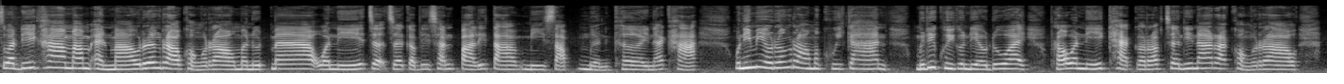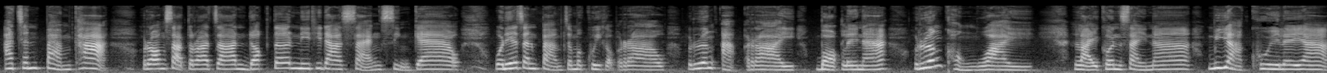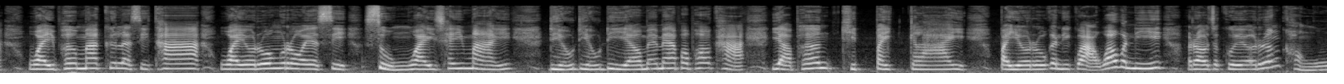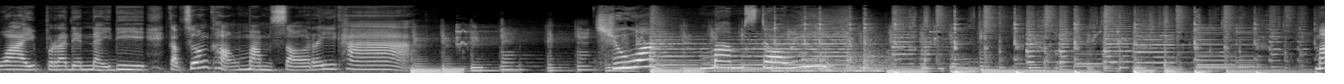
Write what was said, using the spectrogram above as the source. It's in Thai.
สวัสดีค่ะ Mom and Mouth เรื่องราวของเรามนุษย์แม่วันนี้เจอเจอกับดิฉันปาริตามีทรัพย์เหมือนเคยนะคะ วันนี้มีเรื่องราวมาคุยกันไม่ได้คุยคนเดียวด้วย เพราะวันนี้แขกรับเชิญที่น่ารักของเรา อาจารย์แปมค่ะ รองศาสตราจารย์ ดร นิติดาแสงสิงแก้ว วันนี้อาจารย์แปมจะมาคุยกับเรา เรื่องอะไร บอกเลยนะ เรื่องของวัย หลายคนใส่หน้าไม่อยากคุยเลยอะวัยเพิ่มมากขึ้นละสิท่าวัยร่วงโรยอะสิสูงวัยใช่ไหม เดี๋ยวเดี๋ยวเดี๋ยวแม่แม่พ่อพ่อค่ะ อย่าเพิ่งคิดไปไกล ไปรู้กันดีกว่าว่าวันนี้เราจะคุยเรื่องของวัยประเด็นไหนดี กับช่วงของมัมสอรี่ค่ะช่วงมัมสอรี่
